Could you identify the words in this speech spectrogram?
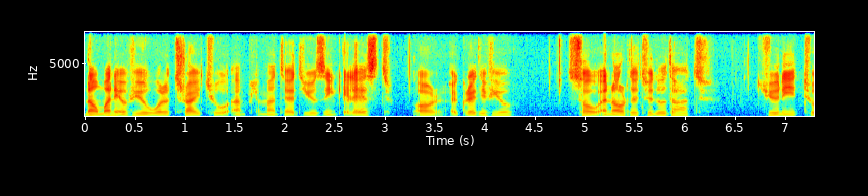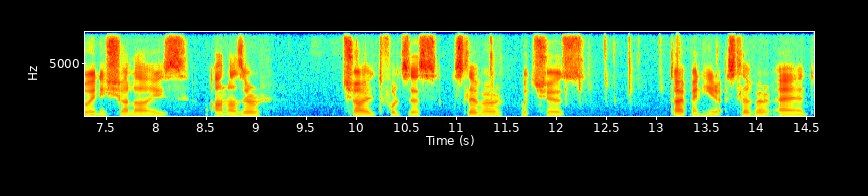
Now many of you will try to implement it using a list or a grid view so in order to do that you need to initialize another child for this sliver which is type in here sliver and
